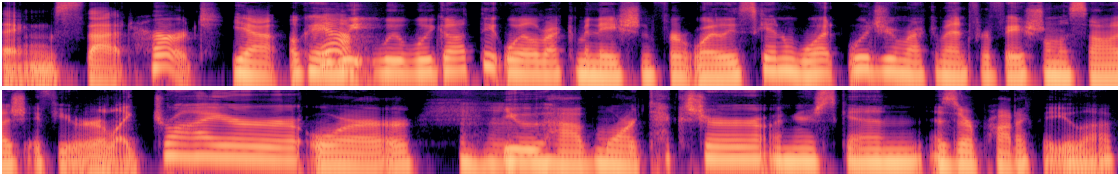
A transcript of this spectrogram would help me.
things that hurt. Yeah. Okay. Yeah. We, we we got the oil recommendation for oily skin. What would you recommend for facial massage if you're like drier or Mhm. you have more texture on your skin? Is there a product that you love?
